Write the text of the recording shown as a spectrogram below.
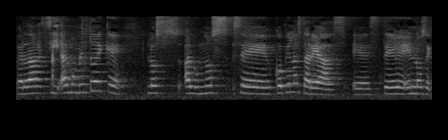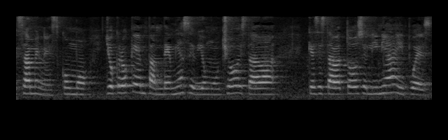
¿verdad? Si al momento de que los alumnos se copian las tareas este, en los exámenes, como yo creo que en pandemia se vio mucho, estaba, que se estaba todos en línea y pues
